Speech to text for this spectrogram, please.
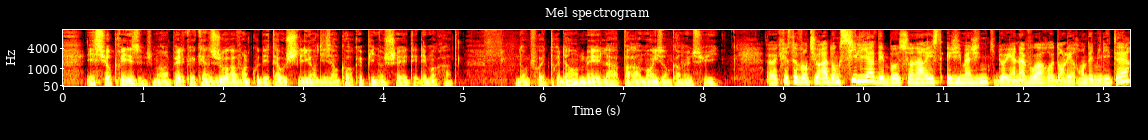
et surprise. Je me rappelle que 15 jours avant le coup d'État au Chili, on disait encore que Pinochet était démocrate. Donc il faut être prudent, mais là apparemment ils ont quand même suivi. Euh, Christophe Ventura, donc s'il y a des bolsonaristes, et j'imagine qu'il doit y en avoir dans les rangs des militaires,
